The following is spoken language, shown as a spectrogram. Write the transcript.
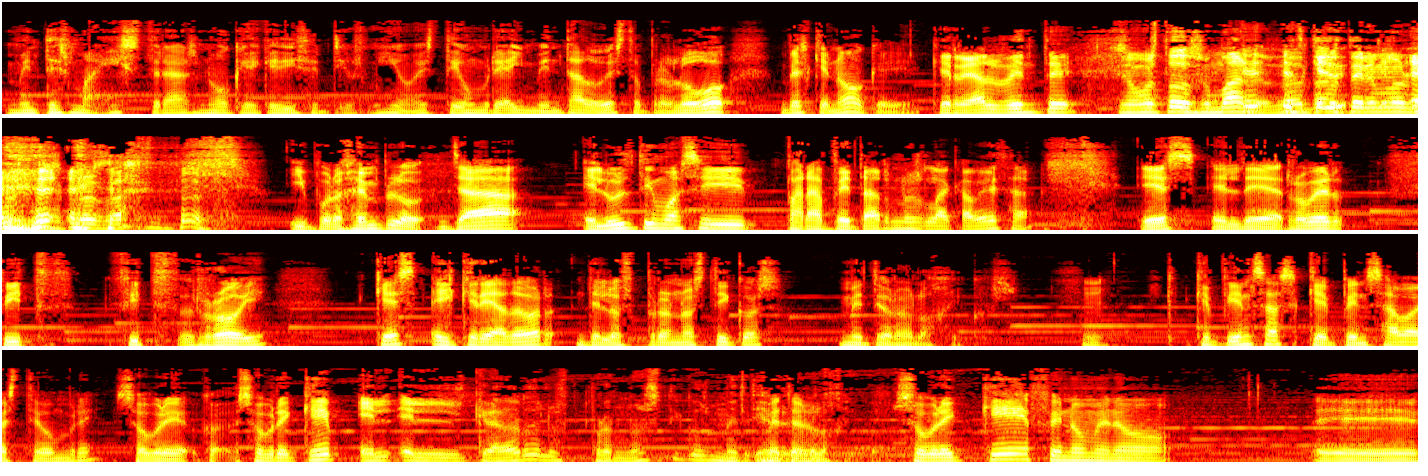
mentes maestras, ¿no? Que, que dicen, Dios mío, este hombre ha inventado esto. Pero luego ves que no, que, que realmente Somos todos humanos, Es ¿no? que- Todos tenemos nuestras cosas. y por ejemplo, ya el último así para petarnos la cabeza es el de Robert Fitz, Fitzroy, que es el creador de los pronósticos meteorológicos. Hmm. ¿Qué piensas que pensaba este hombre sobre, sobre qué El, el creador de los pronósticos meteorológicos. meteorológicos? ¿Sobre qué fenómeno eh,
